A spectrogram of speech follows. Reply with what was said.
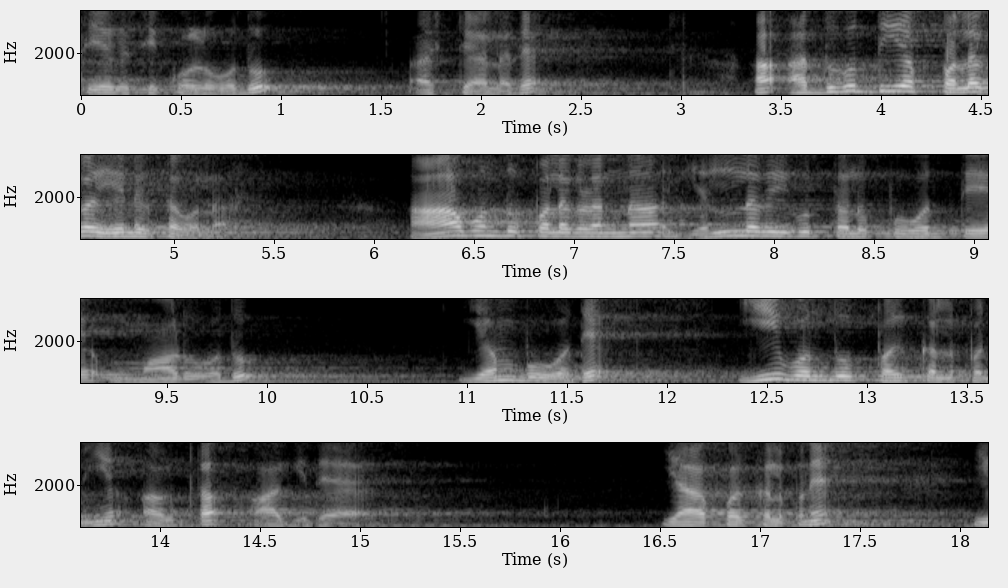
ಸೇರಿಸಿಕೊಳ್ಳುವುದು ಅಷ್ಟೇ ಅಲ್ಲದೆ, ಆ ಅಭಿವೃದ್ಧಿಯ ಫಲಗಳು ಏನಿರ್ತಾವಲ್ಲ, ಆ ಒಂದು ಫಲಗಳನ್ನು ಎಲ್ಲರಿಗೂ ತಲುಪುವಂತೆ ಮಾಡುವುದು ಎಂಬುವುದೇ ಈ ಒಂದು ಪರಿಕಲ್ಪನೆಯ ಅರ್ಥ ಆಗಿದೆ. ಯಾವ ಪರಿಕಲ್ಪನೆ? ಈ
